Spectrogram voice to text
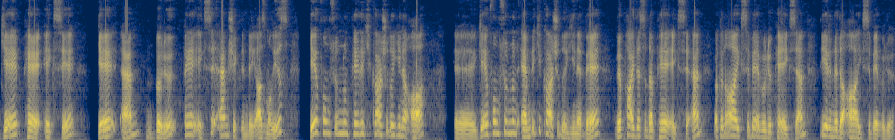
g p eksi g m bölü p eksi m şeklinde yazmalıyız. g fonksiyonunun p'deki karşılığı yine a. E, g fonksiyonunun m'deki karşılığı yine b ve paydası da p eksi m. Bakın a eksi b bölü p eksi m. Diğerinde de a eksi b bölü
